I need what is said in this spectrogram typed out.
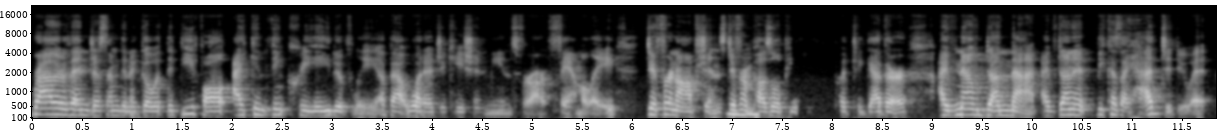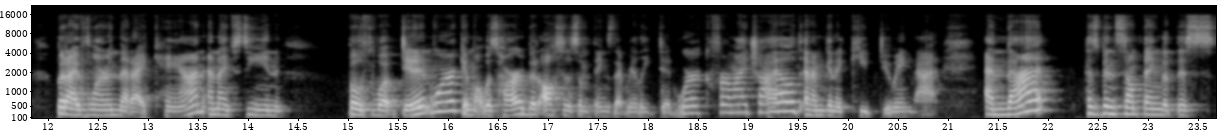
rather than just I'm going to go with the default, I can think creatively about what education means for our family, different options, different mm-hmm. puzzle pieces put together. I've now done that. I've done it because I had to do it, but I've learned that I can and I've seen both what didn't work and what was hard, but also some things that really did work for my child. And I'm going to keep doing that. And that has been something that this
